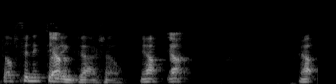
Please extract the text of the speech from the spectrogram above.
Dat vind ik de ja. link daar zo. Ja. Ja. Ja.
